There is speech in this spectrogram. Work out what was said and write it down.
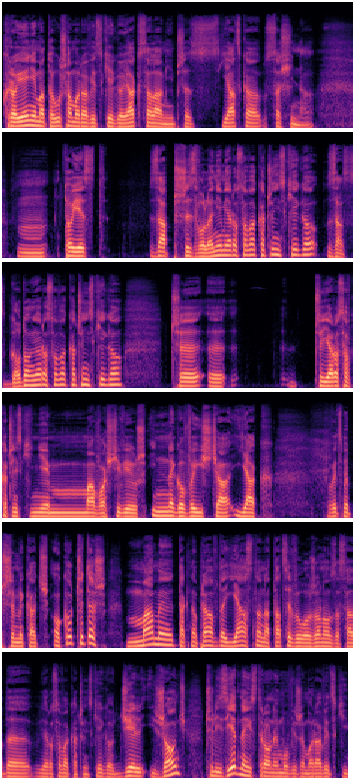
krojenie Mateusza Morawieckiego jak salami przez Jacka Sasina to jest za przyzwoleniem Jarosława Kaczyńskiego, za zgodą Jarosława Kaczyńskiego, czy, y, czy Jarosław Kaczyński nie ma właściwie już innego wyjścia, jak powiedzmy przymykać oko, czy też mamy tak naprawdę jasno na tacy wyłożoną zasadę Jarosława Kaczyńskiego dziel i rządź, czyli z jednej strony mówi, że Morawiecki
